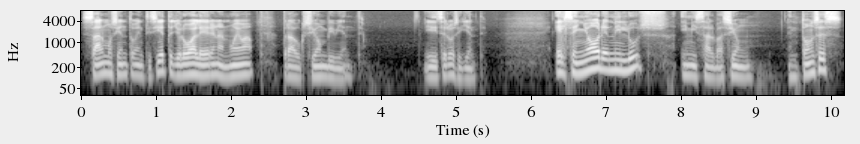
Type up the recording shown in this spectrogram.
Salmo 127, yo lo voy a leer en la nueva traducción viviente. Y dice lo siguiente, el Señor es mi luz y mi salvación. Entonces,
